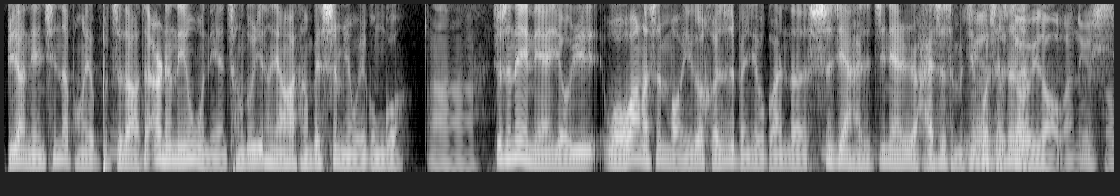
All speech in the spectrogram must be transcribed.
比较年轻的朋友不知道，在二零零五年成都伊藤洋华堂被市民围攻过，啊，就是那年由于我忘了是某一个和日本有关的事件，还是纪念日，还是什么靖国神社钓，鱼岛吧？那个时候。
